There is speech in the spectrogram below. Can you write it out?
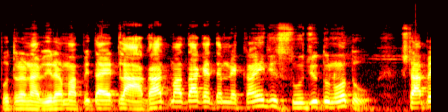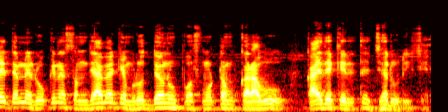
પુત્રના વિરહમાં પિતા એટલા આઘાતમાં હતા કે તેમને કંઈ જ સૂજતું નહોતું. સ્ટાફે તેમને રોકીને સમજાવ્યા કે મૃતદેહનું પોસ્ટમોર્ટમ કરાવવું કાયદેકીય રીતે જરૂરી છે.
